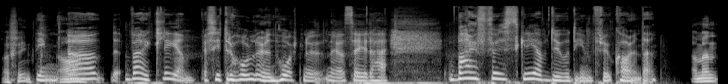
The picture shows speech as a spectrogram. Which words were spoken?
Vad fint. Din, ja. ja. verkligen. Jag sitter och håller den hårt nu när jag säger det här. Varför skrev du och din fru Karin den? Ja, men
